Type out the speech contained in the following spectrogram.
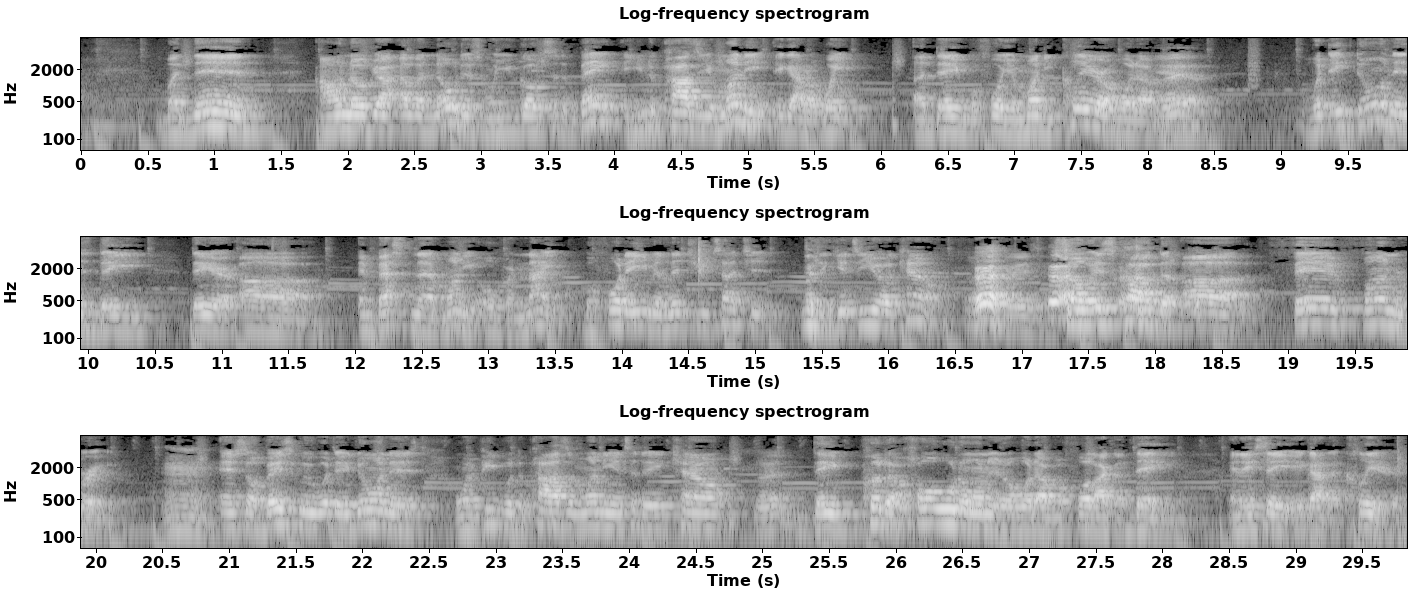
But then I don't know if y'all ever noticed when you go to the bank and you deposit your money, it gotta wait a day before your money clear or whatever. Yeah. What they doing is they they are uh, investing that money overnight before they even let you touch it to get to your account. So it's called the uh, Fed fund rate. Mm. And so basically, what they're doing is when people deposit money into the account, Right. they put a hold on it or whatever for like a day, and they say it got to clear.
